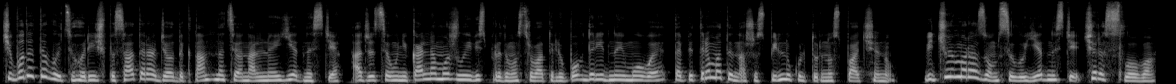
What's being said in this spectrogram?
Чи будете ви цьогоріч писати радіодиктант національної єдності? Адже це унікальна можливість продемонструвати любов до рідної мови та підтримати нашу спільну культурну спадщину. Відчуємо разом силу єдності через слово.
